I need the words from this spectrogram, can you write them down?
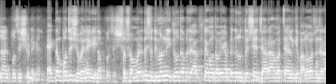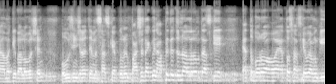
যান পঁচিশশো টাকা। একদম পঁচিশশো ভাই নাকি? একদম 2500 তো সম্মানিত সুদী ইতিমধ্যে আপনাদের আরেকটা কথা ভাই আপনাদের উদ্দেশ্যে যারা আমার চ্যানেলকে ভালোবাসেন যারা আমাকে ভালোবাসেন অবশ্যই ইনশাল্লাহ চ্যানেল সাবস্ক্রাইব করবেন পাশে থাকবেন। আপনাদের জন্য আল্লাহর মতো আজকে এত বড় হওয়া এত সাবস্ক্রাইব এমনকি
